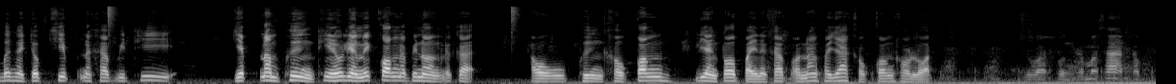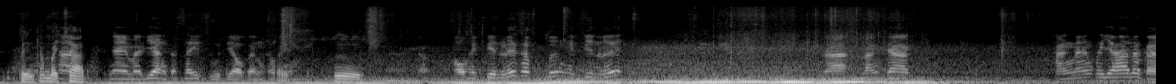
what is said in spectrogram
เบิ้งให้จบคลิปนะครับ วิธีเก็บน้ำพึ่งที่เราเลี้ยงในกล่องนะพี่น้องแล้วก็ เอาพึ่งเข้ากล้องเลี้ยงต่อไปนะครับ เอานางพญาเข้ากล้องเข้าหลอด หรือว่าผึ่งธรรมชาติครับพึ่งธรรมชาติ ง่ายมาเลี้ยงกับใส่สูตรเดียวกันครับผมอืมครับเอาให้เป็นเลยครับ เบิ้งให้เป็นเลยก็หลังจากทางนางพญาแล้วก็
